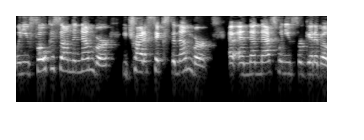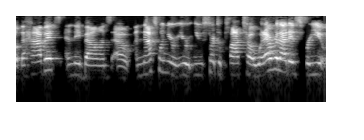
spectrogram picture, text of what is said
When you focus on the number you try to fix the number and then that's when you forget about the habits and they balance out. And that's when you're, you're you start to plateau whatever that is for you.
